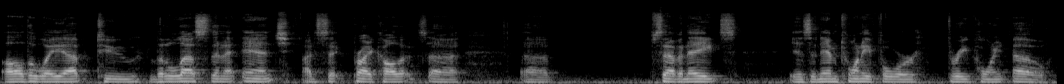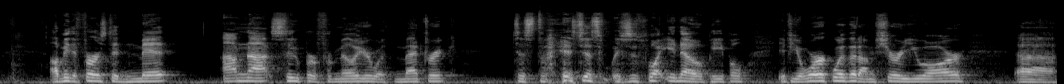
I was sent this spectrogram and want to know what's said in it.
all the way up to a little less than an inch. I'd say, probably call it uh, uh, 7 eighths is an M24 3.0. I'll be the first to admit I'm not super familiar with metric. Just it's just it's just what you know, people. If you work with it, I'm sure you are. Uh,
